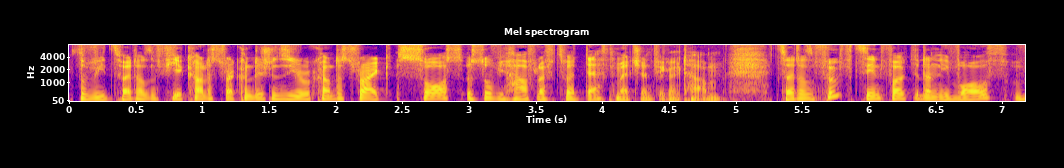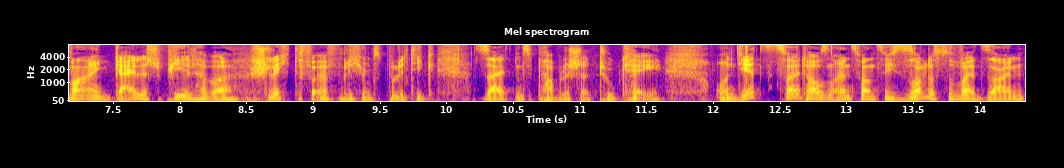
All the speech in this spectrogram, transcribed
sowie 2004 Counter-Strike Condition Zero, Counter-Strike Source sowie Half-Life 2 Deathmatch entwickelt haben. 2015 folgte dann Evolve, war ein geiles Spiel, aber schlechte Veröffentlichungspolitik seitens Publisher 2K. Und jetzt 2021 soll es soweit sein,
